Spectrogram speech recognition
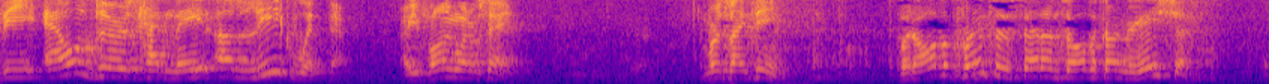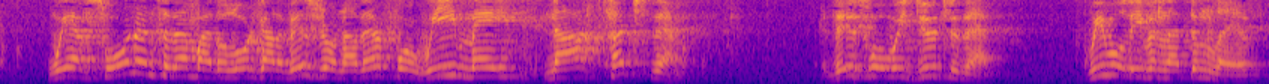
the elders had made a league with them. Are you following what I'm saying? Verse 19. But all the princes said unto all the congregation, We have sworn unto them by the Lord God of Israel, now therefore we may not touch them. This is what we do to them. We will even let them live,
